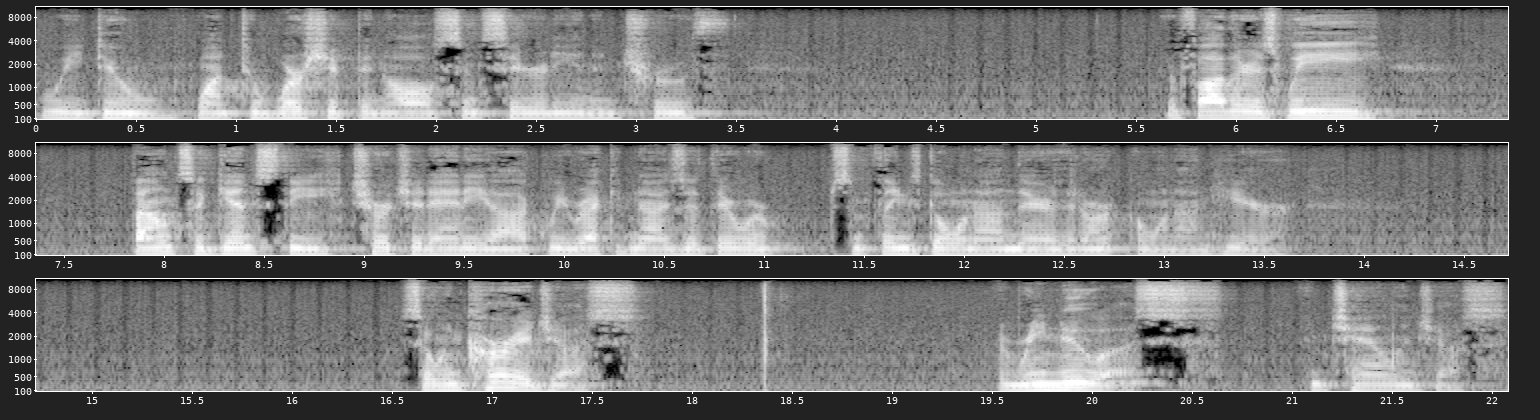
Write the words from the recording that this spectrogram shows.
we do want to worship in all sincerity and in truth. Father, as we bounce against the church at Antioch, we recognize that there were some things going on there that aren't going on here. So encourage us and renew us and challenge us.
